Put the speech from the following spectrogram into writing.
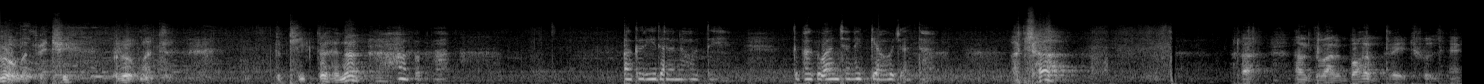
रो मत बेटी रो मत। तो ठीक तो है ना? हाँ पापा। अगर ये जाना होते तो भगवान जाने क्या हो जाता? अच्छा। हम तुम्हारे बहुत ग्रेटफुल हैं।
